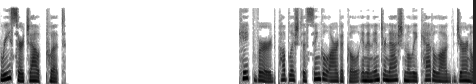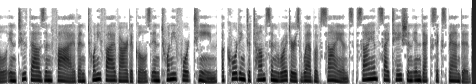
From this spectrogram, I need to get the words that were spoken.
Research output. Cape Verde published a single article in an internationally catalogued journal in 2005 and 25 articles in 2014, according to Thomson Reuters Web of Science Science Citation Index expanded.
